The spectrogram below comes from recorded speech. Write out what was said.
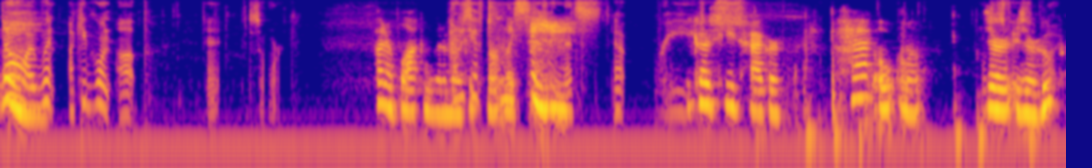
No, I went. I keep going up, it doesn't work. if I don't block I'm gonna How make it not like 27? That's outrageous. Because he's hacker. Hack. Oh, I'm up. Is there, is there a hoop? like?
